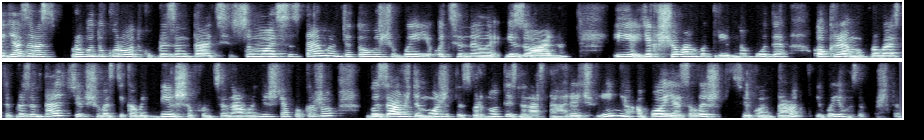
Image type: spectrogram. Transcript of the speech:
Я зараз проведу коротку презентацію самої системи для того, щоб ви її оцінили візуально. І якщо вам потрібно буде окремо провести презентацію, якщо вас цікавить більше функціоналу, ніж я покажу, ви завжди можете звернутися до нас на гарячу лінію, або я залишу свій контакт, і ви його запишете.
